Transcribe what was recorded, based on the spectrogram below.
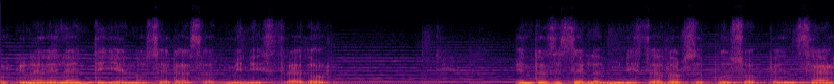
porque en adelante ya no serás administrador. Entonces el administrador se puso a pensar,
